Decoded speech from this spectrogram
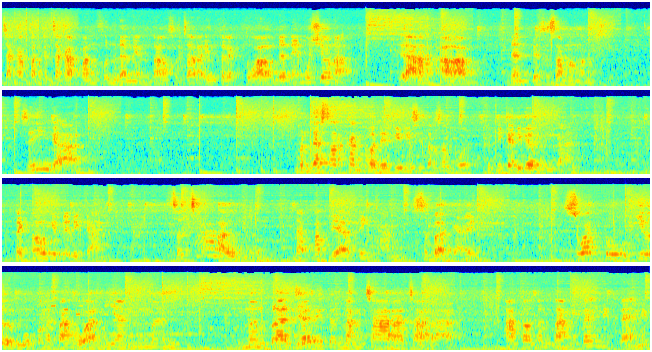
kecakapan-kecakapan fundamental secara intelektual dan emosional ke arah alam dan ke sesama manusia. Sehingga berdasarkan dua definisi tersebut, ketika digabungkan, teknologi pendidikan secara umum dapat diartikan sebagai suatu ilmu pengetahuan yang mempelajari tentang cara-cara atau tentang teknik-teknik,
